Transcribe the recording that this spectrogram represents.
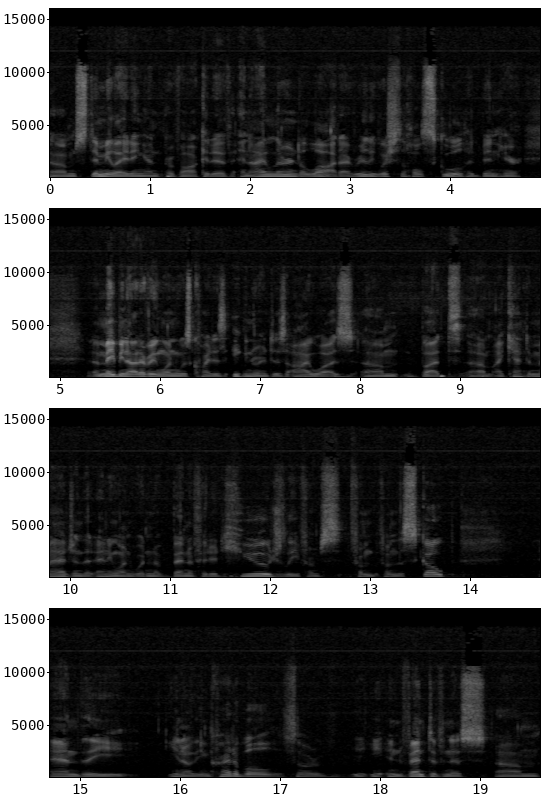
um, stimulating and provocative, and I learned a lot. I really wish the whole school had been here. Uh, maybe not everyone was quite as ignorant as I was, um, but um, I can't imagine that anyone wouldn't have benefited hugely from from from the scope and the you know the incredible sort of inventiveness um,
